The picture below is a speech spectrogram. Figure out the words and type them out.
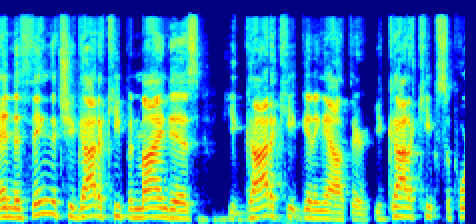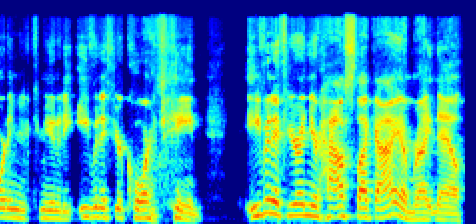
And the thing that you got to keep in mind is you got to keep getting out there. You got to keep supporting your community, even if you're quarantined. Even if you're in your house like I am right now,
